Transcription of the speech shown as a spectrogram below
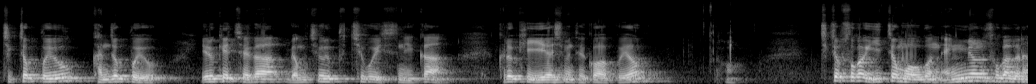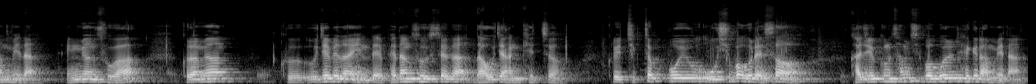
직접 부유, 간접 부유 이렇게 제가 명칭을 붙이고 있으니까 그렇게 이해하시면 될 것 같고요. 어, 직접 소각 2.5억은 액면 소각을 합니다. 액면 소각. 그러면 그 의제 배당인데 배당 소득세가 나오지 않겠죠. 그리고 직접 보유 50억을 해서 가지유금 30억을 해결합니다.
